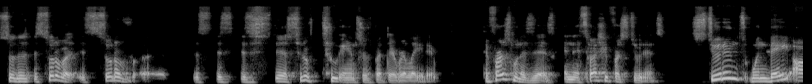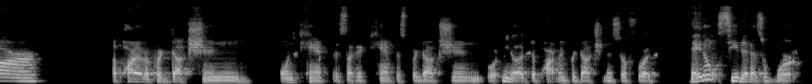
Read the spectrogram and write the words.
so it's sort of a it's sort of uh, it's, it's, it's, there's sort of two answers, but they're related. The first one is this, and especially for students, students when they are a part of a production on campus, like a campus production or you know a department production and so forth, they don't see that as work.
